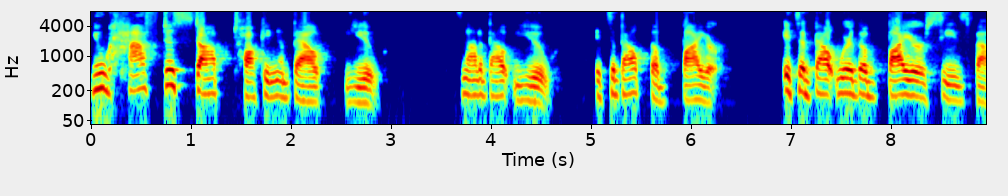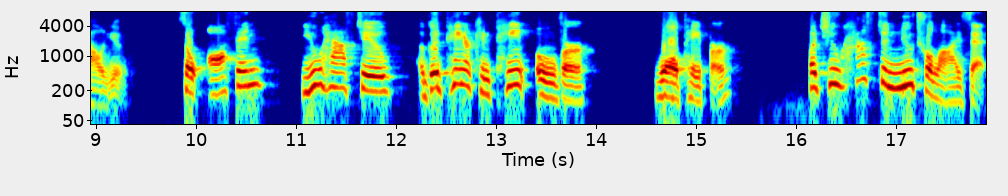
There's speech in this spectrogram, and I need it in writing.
you have to stop talking about you. It's not about you, it's about the buyer. It's about where the buyer sees value. So often you have to, a good painter can paint over wallpaper, but you have to neutralize it.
